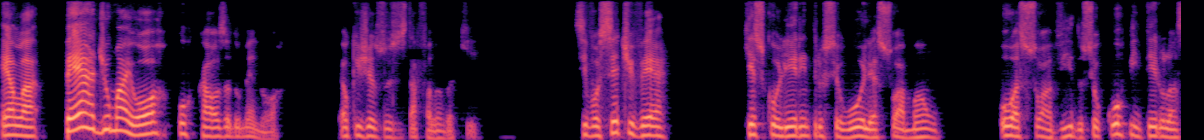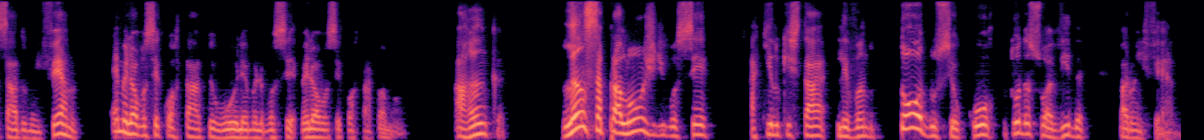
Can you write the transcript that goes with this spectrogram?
ela perde o maior por causa do menor. É o que Jesus está falando aqui. Se você tiver que escolher entre o seu olho, a sua mão ou a sua vida, o seu corpo inteiro lançado no inferno, é melhor você cortar teu olho, é melhor você, melhor você cortar tua mão. Arranca. Lança para longe de você aquilo que está levando todo o seu corpo, toda a sua vida para o inferno.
